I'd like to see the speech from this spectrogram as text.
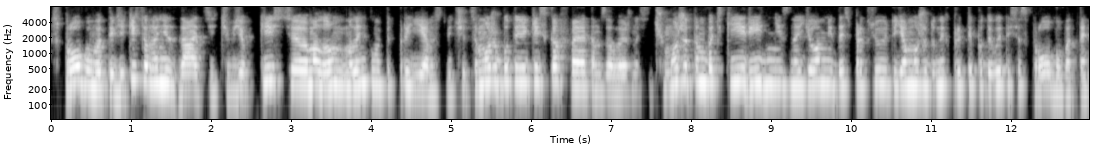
Спробувати в якійсь організації, чи в якійсь е, малому, маленькому підприємстві, чи це може бути якесь кафе там в залежності, чи може там батьки, рідні, знайомі десь працюють, і я можу до них прийти подивитися, спробувати.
